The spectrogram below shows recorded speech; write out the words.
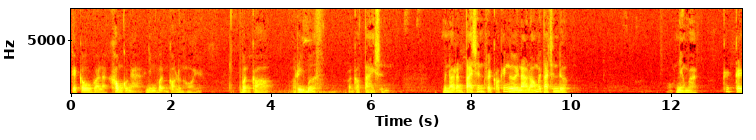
cái câu gọi là không có ngã nhưng vẫn có luân hồi, vẫn có rebirth, vẫn có tái sinh. Mình nói rằng tái sinh phải có cái người nào đó mới tái sinh được. Nhưng mà cái cái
